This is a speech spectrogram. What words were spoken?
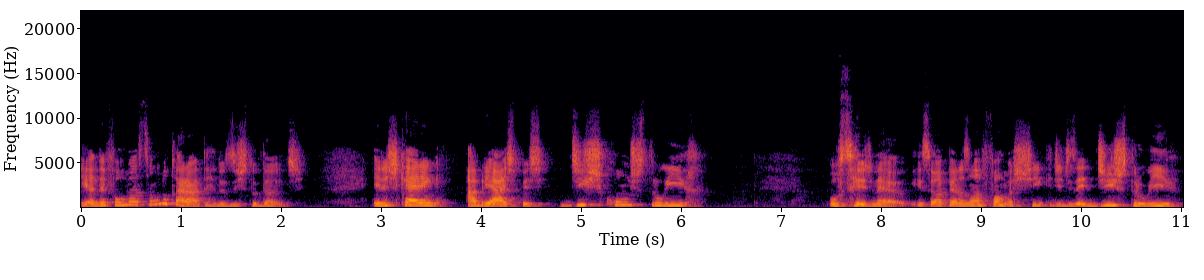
e a deformação do caráter dos estudantes. Eles querem, abre aspas, desconstruir. Ou seja, né, isso é apenas uma forma chique de dizer destruir.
